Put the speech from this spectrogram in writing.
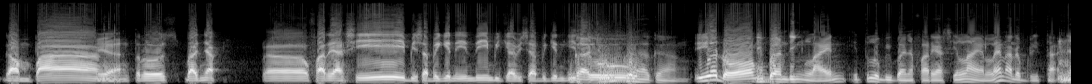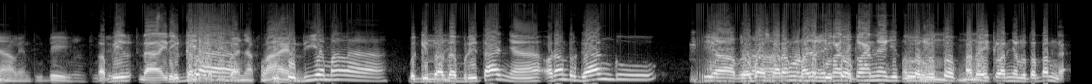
gampang, Iya. terus banyak eh, variasi, bisa bikin ini, bisa bisa bikin Enggak gitu. juga, Gang. Iya dong. Dibanding lain itu lebih banyak variasi lain. Lain ada beritanya, Line Today. Tapi nah itu dia. lebih banyak lain. Itu dia malah. Begitu Hmm. ada beritanya, orang terganggu. Iya, Coba benar. sekarang lu nonton YouTube. iklan-iklannya gitu. Nonton Hmm, YouTube, hmm. ada iklannya lu tonton nggak?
